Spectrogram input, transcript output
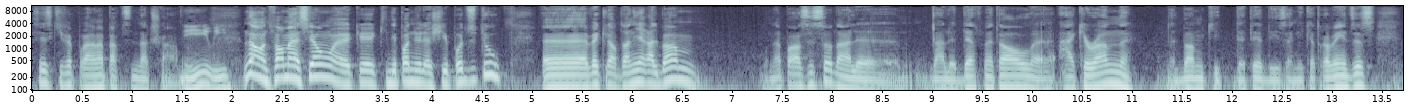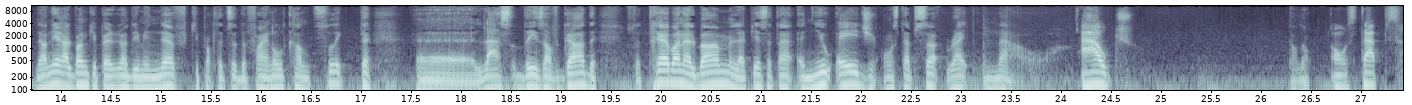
C'est ce qui fait probablement partie de notre charme. Oui, oui. Non, une formation euh, que- qui n'est pas nulle à chier, pas du tout. Euh, avec leur dernier album, on a passé ça dans le, dans le death metal euh, Hackeron, un album qui datait des années 90. Dernier album qui est paru en 2009, qui porte le titre de Final Conflict, euh, Last Days of God. C'est un très bon album. La pièce étant A New Age. On se tape ça right now. Ouch. Pardon. On se tape ça.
